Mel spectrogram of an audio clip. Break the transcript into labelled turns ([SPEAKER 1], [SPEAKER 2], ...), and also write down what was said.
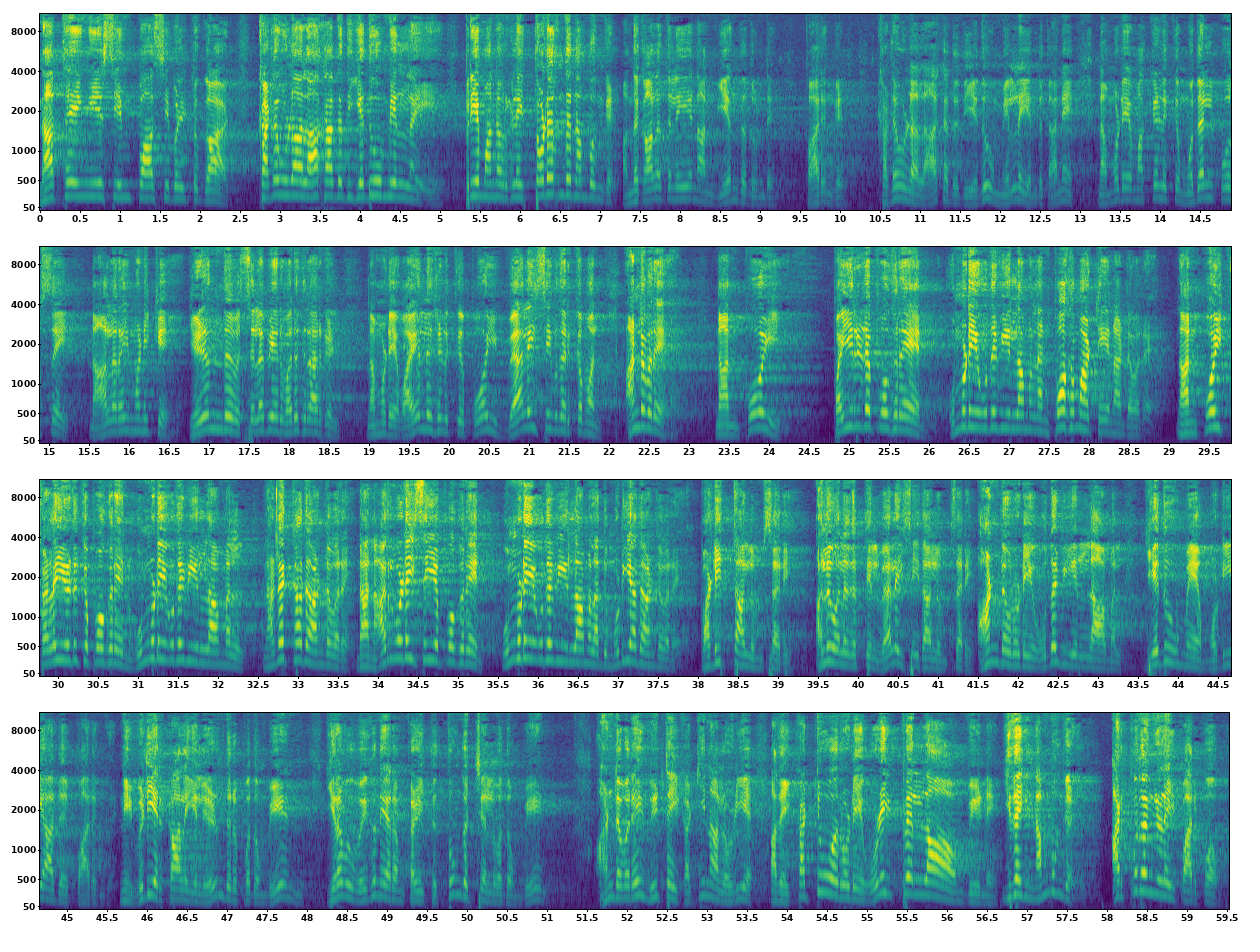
[SPEAKER 1] Nothing is impossible to God கடவுளால் ஆகாதது எதுவும் இல்லை. பிரியமானவர்களை தொடர்ந்து நம்புங்கள். அந்த காலத்திலேயே நான் வியந்ததுண்டு. பாருங்கள் கடவுளால் ஆகாதது எதுவும் இல்லை என்று தானே. நம்முடைய மக்களுக்கு முதல் பூசை நாலரை மணிக்கு. எழுந்து சில பேர் வருகிறார்கள். நம்முடைய வயல்களுக்கு போய் வேலை செய்வதற்கு முன். ஆண்டவரே நான் போய் பயிரிடப் போகிறேன். உம்முடைய உதவி இல்லாமல் நான் போக மாட்டேன் ஆண்டவரே. நான் போய் களை எடுக்க போகிறேன். உம்முடைய உதவி இல்லாமல் நடக்காத ஆண்டவரே நான் அறுவடை செய்ய போகிறேன். உம்முடைய உதவி இல்லாமல் அது முடியாத ஆண்டவரே. படித்தாலும் சரி அலுவலகத்தில் வேலை செய்தாலும் சரி ஆண்டவருடைய உதவி இல்லாமல் எதுவுமே முடியாது பாருங்க. நீ விடியற் காலையில் எழுந்திருப்பதும் வீண் இரவு வெகு நேரம் கழித்து தூங்கச் செல்வதும் வீண். ஆண்டவரே வீட்டை கட்டினால் ஒழிய அதை கட்டுவோருடைய உழைப்பெல்லாம் வீணே. இதை நம்புங்கள். அற்புதங்களை பார்ப்போம்.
